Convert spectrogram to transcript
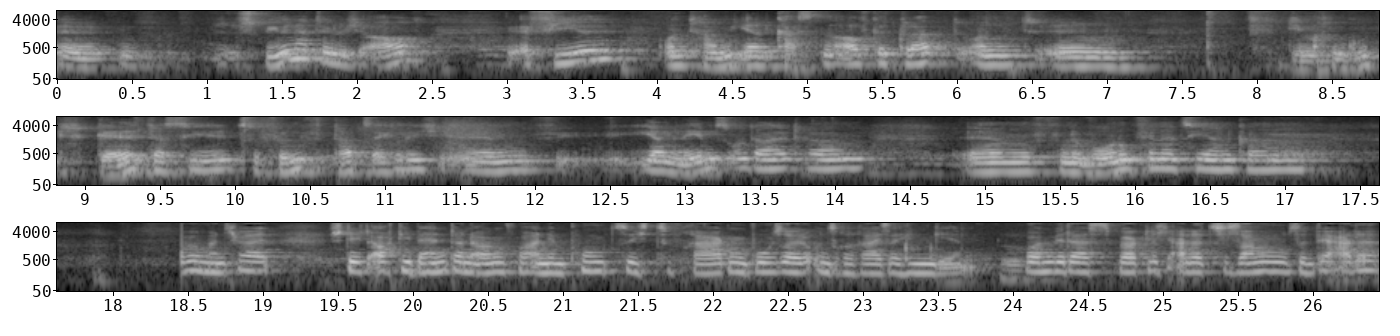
äh, spielen natürlich auch viel und haben ihren Kasten aufgeklappt und ähm, die machen gut Geld, dass sie zu fünf tatsächlich ähm, ihren Lebensunterhalt haben, ähm, eine Wohnung finanzieren können. Aber manchmal steht auch die Band dann irgendwo an dem Punkt, sich zu fragen, wo soll unsere Reise hingehen? Ja. Wollen wir das wirklich alle zusammen? Sind wir alle,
